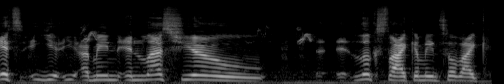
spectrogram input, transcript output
It's you, I mean, unless you, it looks like I mean, so like,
